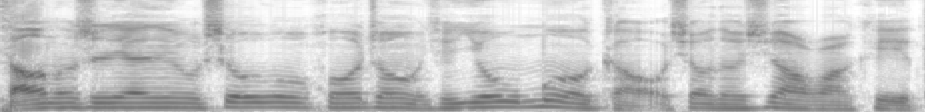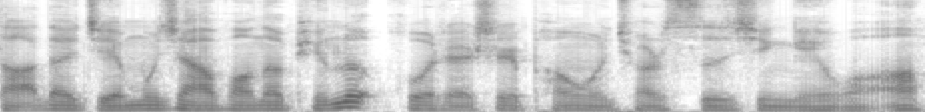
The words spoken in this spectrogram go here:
当的时间有生活中有些幽默搞笑的笑话，可以打在节目下方的评论，或者是朋友圈私信给我啊。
